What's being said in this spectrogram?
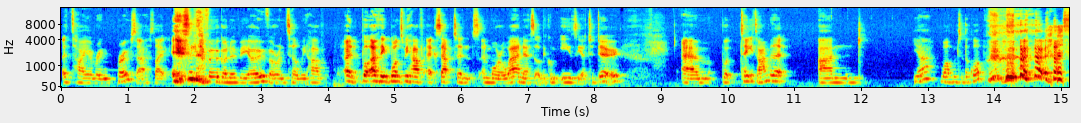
a tiring process. Like it's never going to be over until we have. And but I think once we have acceptance and more awareness, it'll become easier to do. Um, but take your time with it, and yeah, welcome to the club. that's,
